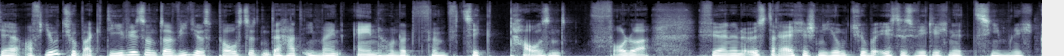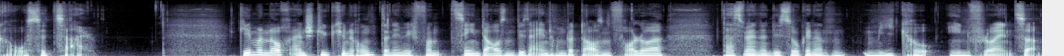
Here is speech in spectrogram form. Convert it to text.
der auf YouTube aktiv ist und da Videos postet und der hat immerhin 150.000 Follower. Für einen österreichischen YouTuber ist es wirklich eine ziemlich große Zahl. Gehen wir noch ein Stückchen runter, nämlich von 10.000 bis 100.000 Follower. Das wären dann die sogenannten Mikro-Influencer.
